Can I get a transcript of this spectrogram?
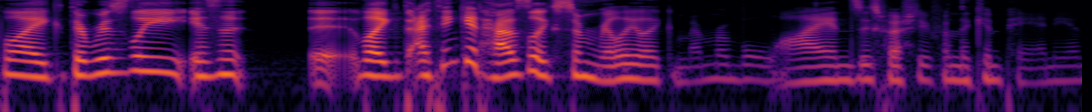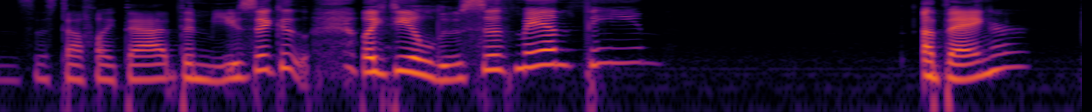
Like there really isn't eh, like I think it has like some really like memorable lines, especially from the companions and stuff like that. The music, like the Illusive Man theme, a banger.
